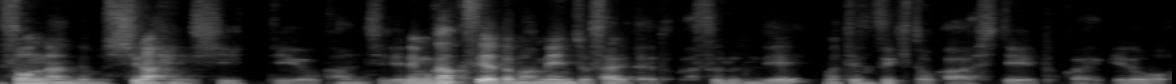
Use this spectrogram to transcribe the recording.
そんなんでも知らへんしっていう感じででも学生やったらまあ免除されたりとかするんで、まあ、手続きとかしてとかやけど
